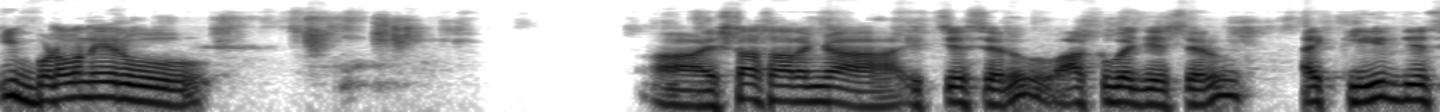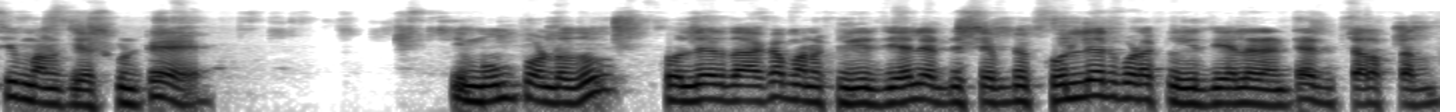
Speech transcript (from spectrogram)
ఈ బుడవనీరు ఆ, ఇష్టాసారంగా ఇచ్చేసారు ఆక్యుపై చేశారు. అవి క్లియర్ చేసి మనం చేసుకుంటే ఈ ముంపు ఉండదు. కొల్లేరు దాకా మనం క్లియర్ చేయాలి. అట్ ది సేమ్ కొల్లేరు కూడా క్లియర్ చేయాలంటే అది చాలా పెద్ద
